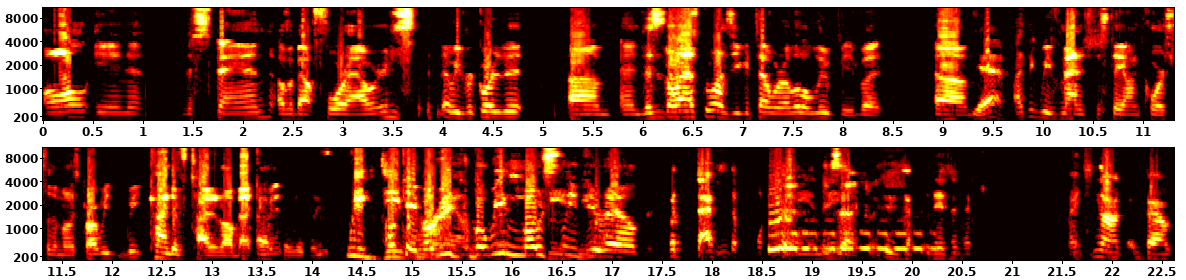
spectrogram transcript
all in the span of about four hours that we've recorded it. Um, and this is the last one, so you can tell we're a little loopy, but um, Yeah, I think we've managed to stay on course for the most part. We we kind of tied it all back. I mean, absolutely. We okay, but we but we mostly D&D. derailed. But that's the point. Yeah, of D&D. exactly. It isn't. it? It's not about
